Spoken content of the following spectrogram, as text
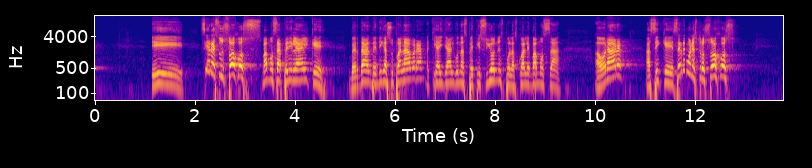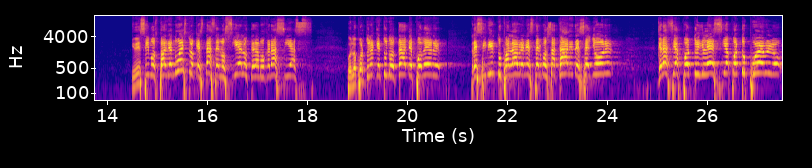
Y cierre sus ojos, vamos a pedirle a Él que ¿verdad? Bendiga su palabra. Aquí hay ya algunas peticiones por las cuales vamos a, orar. Así que cerremos nuestros ojos y decimos, Padre nuestro que estás en los cielos, te damos gracias por la oportunidad que tú nos das de poder recibir tu palabra en esta hermosa tarde, Señor. Gracias por tu iglesia, por tu pueblo,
